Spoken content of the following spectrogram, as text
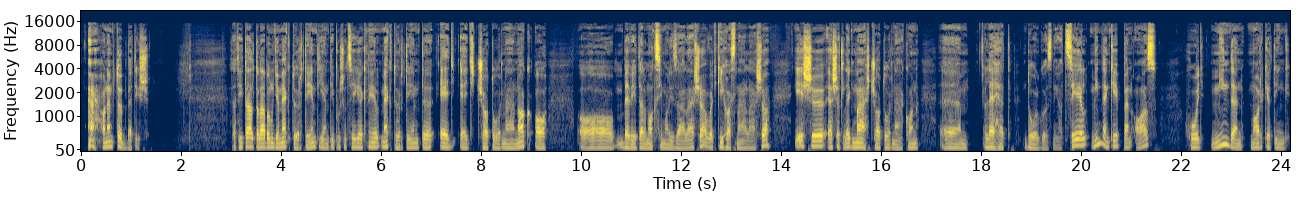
hanem többet is. Tehát itt általában ugye megtörtént, ilyen típusú cégeknél megtörtént egy-egy csatornának a a bevétel maximalizálása, vagy kihasználása, és esetleg más csatornákon lehet dolgozni. A cél mindenképpen az, hogy minden marketing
